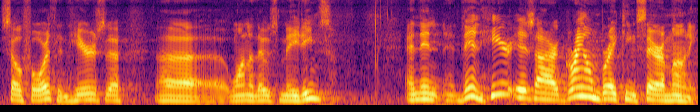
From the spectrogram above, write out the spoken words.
so forth. And here's uh, one of those meetings. And then, then here is our groundbreaking ceremony.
